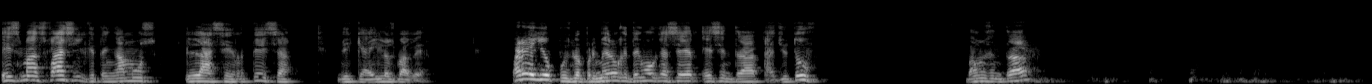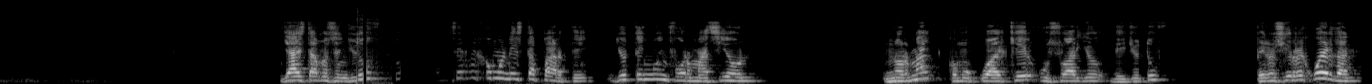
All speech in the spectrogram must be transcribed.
es más fácil que tengamos la certeza de que ahí los va a ver. Para ello, pues lo primero que tengo que hacer es entrar a YouTube. Vamos a entrar. Ya estamos en YouTube. Observe cómo en esta parte yo tengo información normal, como cualquier usuario de YouTube. Pero si recuerdan,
